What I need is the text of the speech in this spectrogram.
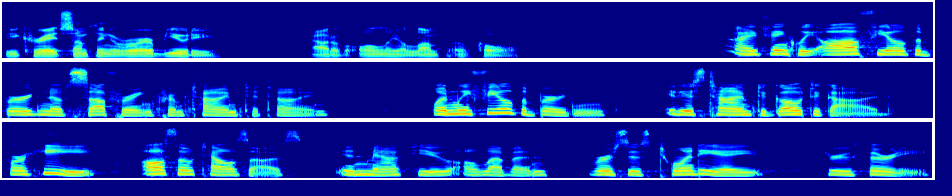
He creates something of rare beauty out of only a lump of coal. I think we all feel the burden of suffering from time to time. When we feel the burden, it is time to go to God, for He also tells us in Matthew 11 verses 28 through 30.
